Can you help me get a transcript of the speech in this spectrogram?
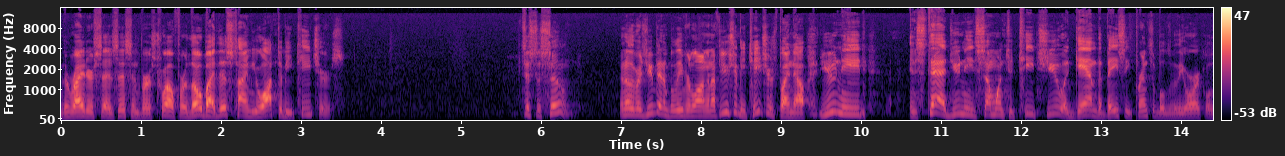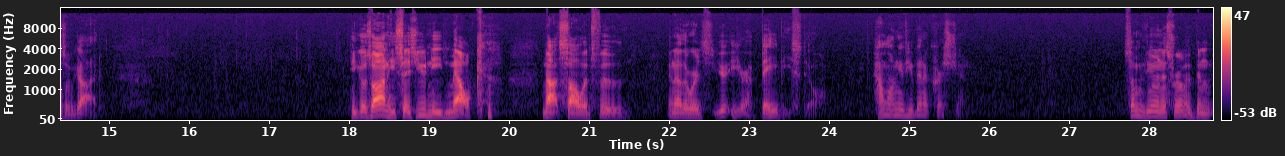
the writer says this in verse 12 For though by this time you ought to be teachers, just assumed in other words, you've been a believer long enough. You should be teachers by now. You need, instead, you need someone to teach you again the basic principles of the oracles of God. He goes on, he says, You need milk, not solid food. In other words, you're, you're a baby still. How long have you been a Christian? Some of you in this room have been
